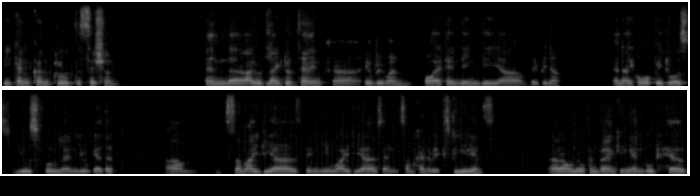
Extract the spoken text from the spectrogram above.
we can conclude the session. And uh, I would like to thank uh, everyone for attending the uh, webinar. And I hope it was useful and you gathered um, some ideas, the new ideas and some kind of experience around open banking and would help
